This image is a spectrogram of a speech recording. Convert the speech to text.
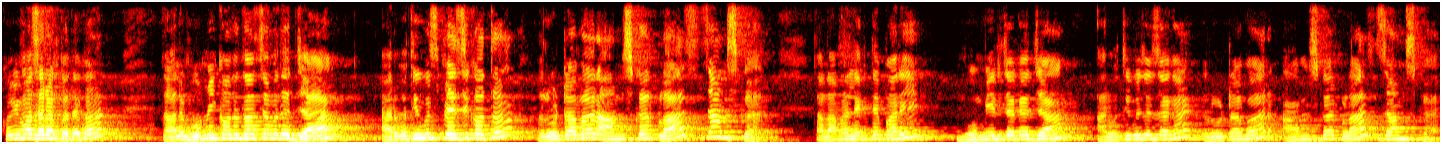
খুবই মজার অঙ্ক দেখো। তাহলে ভূমি কত দেওয়া আছে আমাদের? জাম আর অতিভুজ পেয়েছি কত? রোটাবার আম স্কোয়ার প্লাস জাম স্কোয়ার। তাহলে আমরা লিখতে পারি ভূমির জায়গায় জাম আর অতিভুজের জায়গায় রোটাবার আম স্কোয়ার প্লাস জাম স্কোয়ার।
